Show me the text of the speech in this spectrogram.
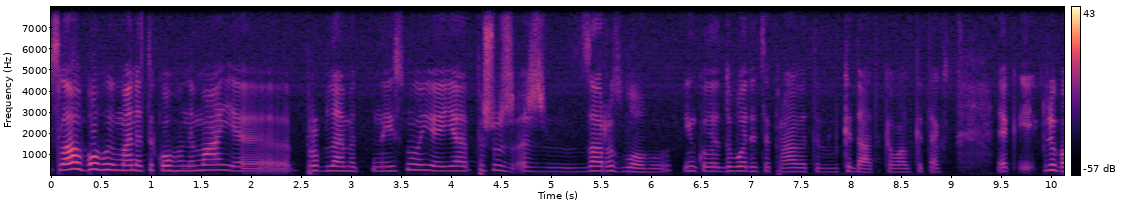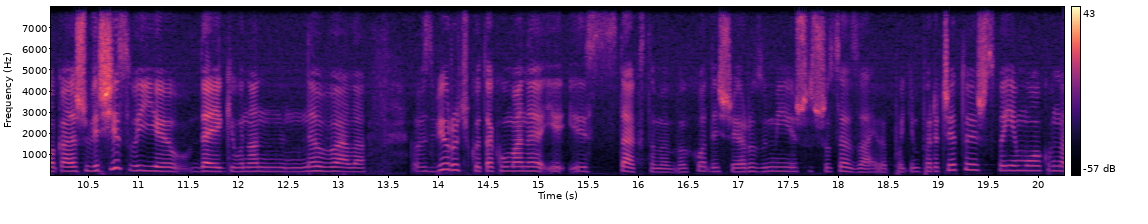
слава Богу, у мене такого немає, проблеми не існує. Я пишу ж аж за розлогу. Інколи доводиться правити, викидати кавалки тексту. Як Люба каже, що вірші свої деякі вона не ввела в збірочку, так у мене і, і з текстами виходить, що я розумію, що, що це зайве. Потім перечитуєш своїм оком.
